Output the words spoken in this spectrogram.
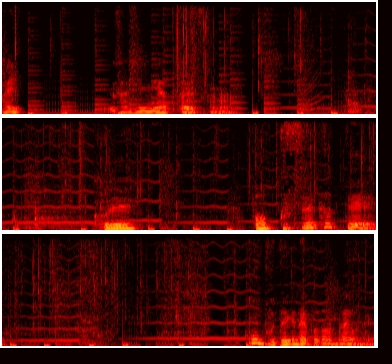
はい。写真にあったやつかな。これボックスで買ってポンプできないパターンないよね。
